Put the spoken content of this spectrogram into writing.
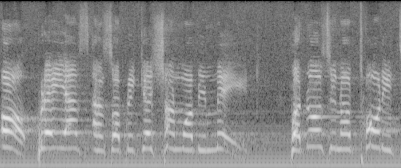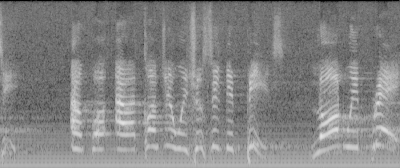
all, prayers and supplication will be made for those in authority and for our country we should seek the peace. Lord, we pray,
